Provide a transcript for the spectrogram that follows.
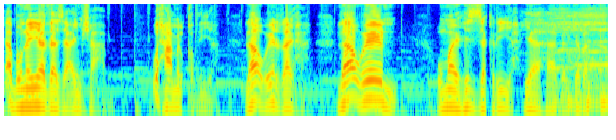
يا بني ذا زعيم شعب وحامل قضية. لا وين رايحة؟ لا وين؟ وما يهزك ريح يا هذا الجبل.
